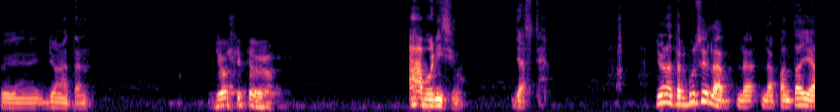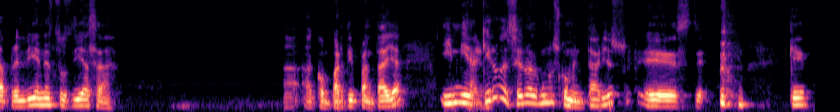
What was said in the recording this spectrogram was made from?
eh, Jonathan. Yo sí te veo. Ah, buenísimo. Ya está. Jonathan, puse la, pantalla, aprendí en estos días a, a, compartir pantalla. Y mira, quiero hacer algunos comentarios este, que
